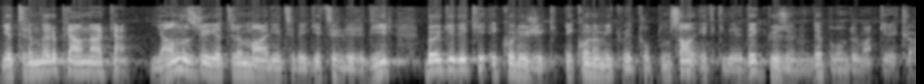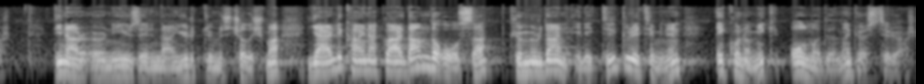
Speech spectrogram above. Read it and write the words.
Yatırımları planlarken yalnızca yatırım maliyeti ve getirileri değil, bölgedeki ekolojik, ekonomik ve toplumsal etkileri de göz önünde bulundurmak gerekiyor. Dinar örneği üzerinden yürüttüğümüz çalışma yerli kaynaklardan da olsa kömürden elektrik üretiminin ekonomik olmadığını gösteriyor.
